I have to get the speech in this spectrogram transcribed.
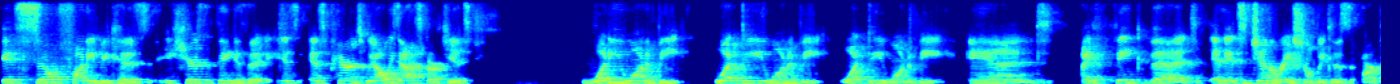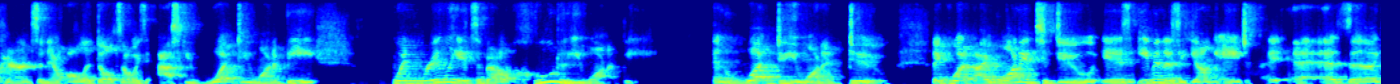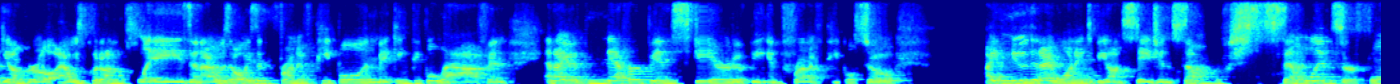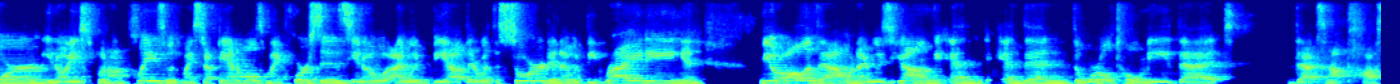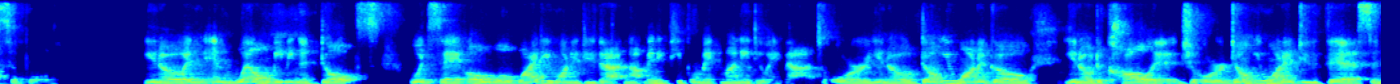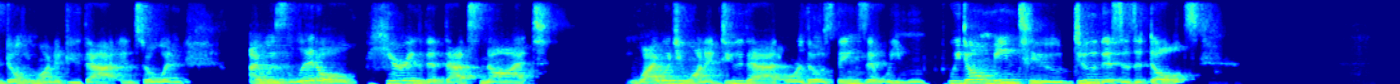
it's so funny because here's the thing is that as, as parents we always ask our kids what do you want to be what do you want to be what do you want to be and i think that and it's generational because our parents and all adults always ask you what do you want to be when really it's about who do you want to be and what do you want to do like what I wanted to do is even as a young age, as a young girl, I always put on plays and I was always in front of people and making people laugh. And and I have never been scared of being in front of people. So I knew that I wanted to be on stage in some semblance or form. You know, I used to put on plays with my stuffed animals, my horses. You know, I would be out there with a sword and I would be riding and you know all of that when i was young and and then the world told me that that's not possible you know and and well-meaning adults would say oh well why do you want to do that? Not many people make money doing that. Or you know don't you want to go you know to college? Or don't you want to do this? And don't you want to do that? And so when i was little hearing that that's not why would you want to do that? or those things that we we don't mean to do this as adults.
